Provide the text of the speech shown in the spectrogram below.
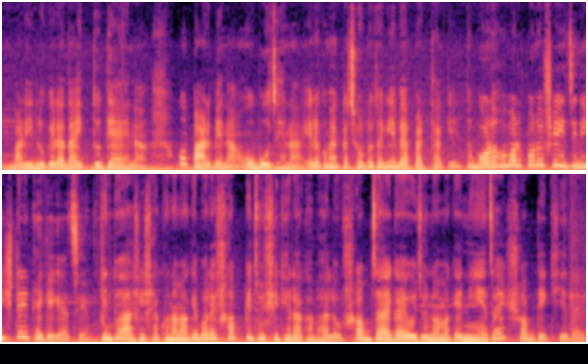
বাড়ির লোকেরা দায়িত্ব দেয় না। ও পারবে না, ও বোঝে না। এরকম একটা ছোট থেকেই ব্যাপার থাকে। তো বড় হওয়ার পরও সেই জিনিসটাই থেকে গেছে। কিন্তু আশিস এখন আমাকে বলে সব কিছু শিখে রাখা ভালো। সব জায়গায় ওই জন্য আমাকে নিয়ে যায়, সব দেখিয়ে দেয়।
